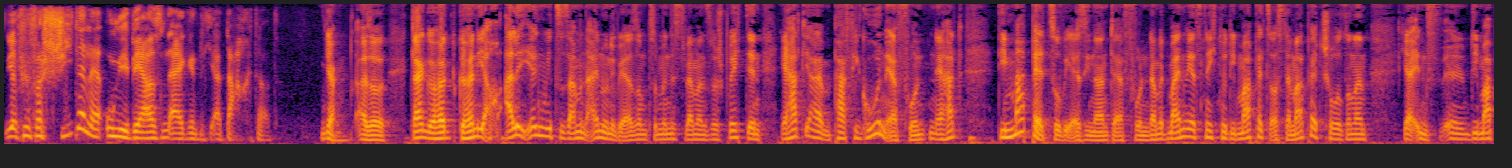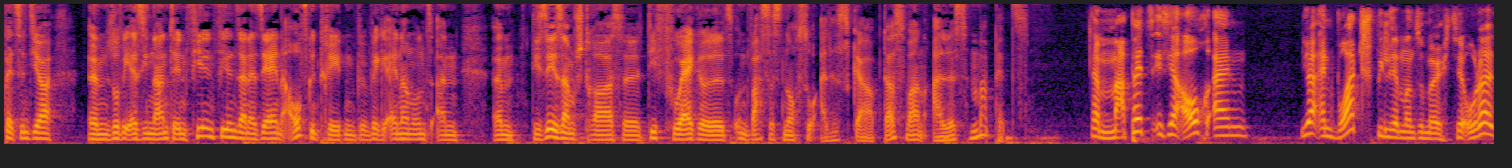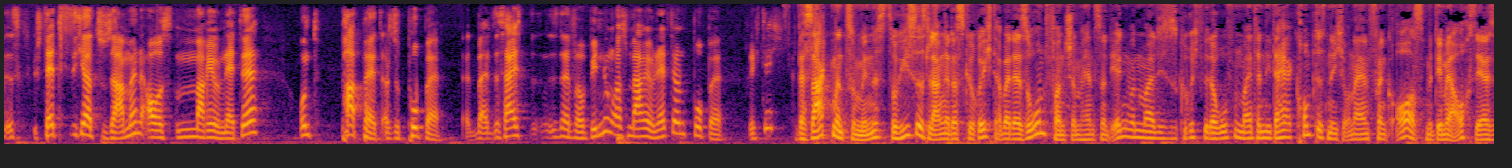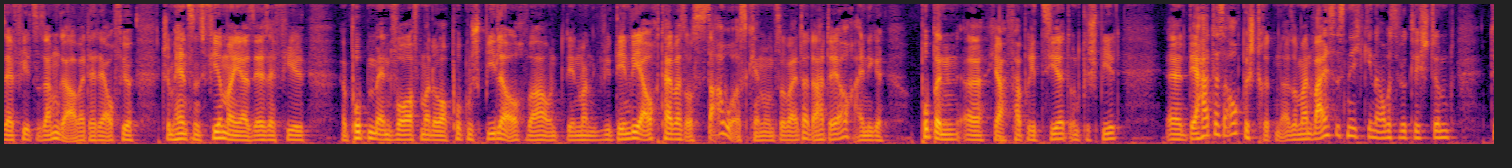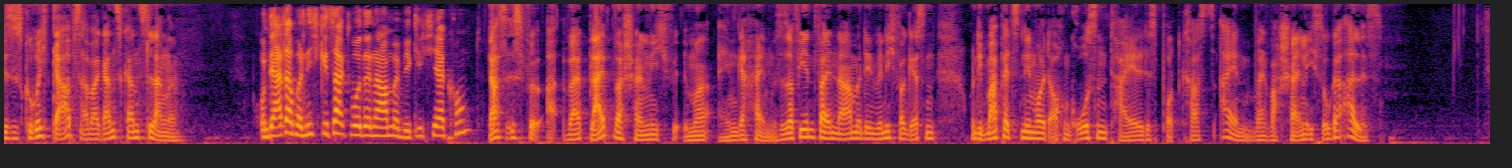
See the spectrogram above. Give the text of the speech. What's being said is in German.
ja, für verschiedene Universen eigentlich erdacht hat. Ja, also klar gehört, gehören die auch alle irgendwie zusammen in ein Universum, zumindest wenn man so spricht, denn er hat ja ein paar Figuren erfunden. Er hat die Muppets, so wie er sie nannte, erfunden. Damit meinen wir jetzt nicht nur die Muppets aus der Muppet Show, sondern ja, in, äh, die Muppets sind ja ähm, so wie er sie nannte, in vielen, vielen seiner Serien aufgetreten. Wir, wir erinnern uns an ähm, die Sesamstraße, die Fraggles und was es noch so alles gab. Das waren alles Muppets. Ja, Muppets ist ja auch ein, ja, ein Wortspiel, wenn man so möchte, oder? Es setzt sich ja zusammen aus Marionette und Puppet, also Puppe. Das heißt, es ist eine Verbindung aus Marionette und Puppe, richtig? Das sagt man zumindest, so hieß es lange das Gerücht, aber der Sohn von Jim Henson hat irgendwann mal dieses Gerücht widerrufen, meinte, nee, daher kommt es nicht. Und ein Frank Oz, mit dem er auch sehr, sehr viel zusammengearbeitet hat, der auch für Jim Hensons Firma ja sehr, sehr viel äh, Puppen entworfen hat, aber auch Puppenspieler auch war und den man, den wir ja auch teilweise aus Star Wars kennen und so weiter, da hat er ja auch einige Puppen äh, ja, fabriziert und gespielt äh, der hat das auch bestritten. Also man weiß es nicht genau, ob es wirklich stimmt. Dieses Gerücht gab es aber ganz, ganz lange. Und er hat aber nicht gesagt, wo der Name wirklich herkommt? Das ist für, bleibt wahrscheinlich für immer ein Geheimnis. Das ist auf jeden Fall ein Name, den wir nicht vergessen. Und die Muppets nehmen heute auch einen großen Teil des Podcasts ein, weil wahrscheinlich sogar alles.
